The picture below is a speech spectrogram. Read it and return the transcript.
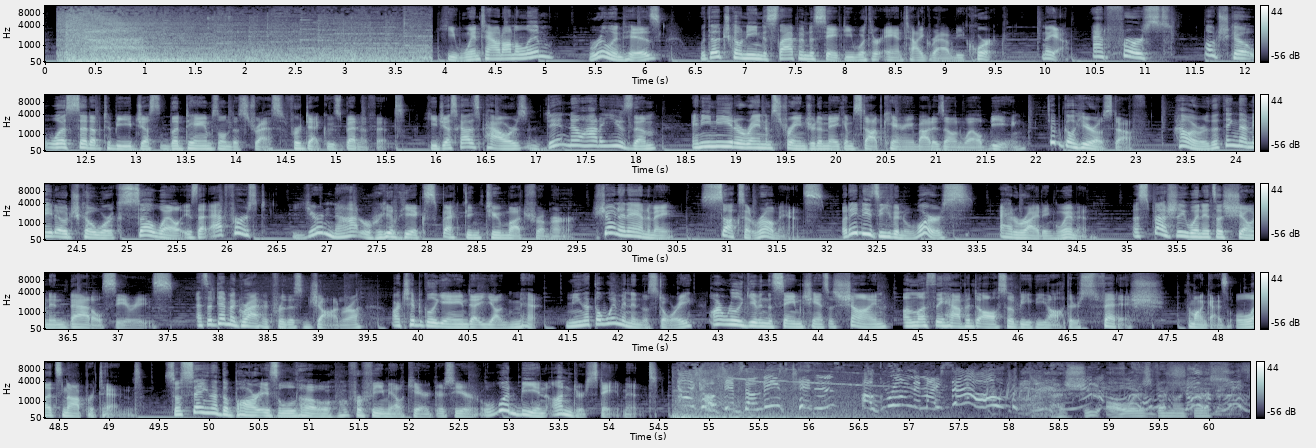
He went out on a limb, ruined his, with Ochako needing to slap him to safety with her anti-gravity quirk. Now yeah, at first, Ochako was set up to be just the damsel in distress for Deku's benefit. He just got his powers, didn't know how to use them, and he needed a random stranger to make him stop caring about his own well-being. Typical hero stuff. However, the thing that made Ochiko work so well is that at first, you're not really expecting too much from her. Shonen anime sucks at romance, but it is even worse at writing women, especially when it's a shonen battle series, as the demographic for this genre are typically aimed at young men, meaning that the women in the story aren't really given the same chance to shine unless they happen to also be the author's fetish. Come on guys, let's not pretend. So saying that the bar is low for female characters here would be an understatement. I call dibs on these kittens! I'll groom them myself! Has she always been like this?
